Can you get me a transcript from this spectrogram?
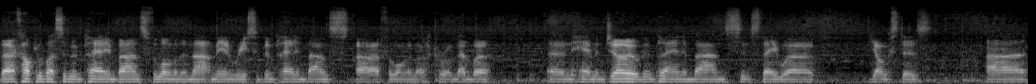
But a couple of us have been playing in bands for longer than that. Me and Reese have been playing in bands uh, for longer than I can remember, and him and Joe have been playing in bands since they were youngsters. Uh,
